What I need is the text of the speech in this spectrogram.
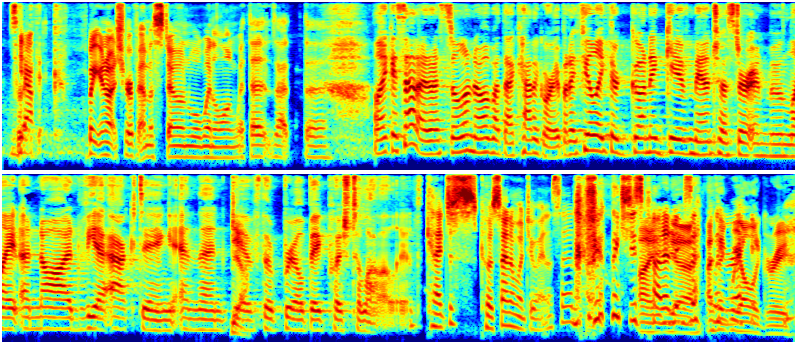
That's what I think. But you're not sure if Emma Stone will win along with it. Is that the Like I said, I, I still don't know about that category, but I feel like they're gonna give Manchester and Moonlight a nod via acting, and then give Yeah. the real big push to La La Land. Can I just co-sign on what Joanna said? I feel like she's got I, it yeah, exactly I think we all agree.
